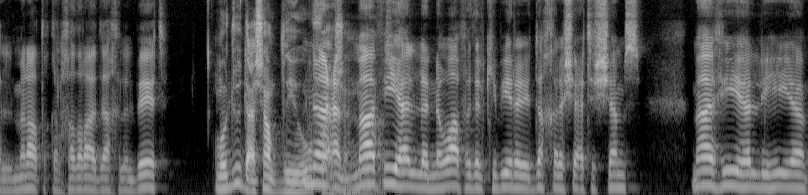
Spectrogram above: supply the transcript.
المناطق الخضراء داخل البيت. موجود عشان الضيوف نعم وعشان ما. فيها النوافذ الكبيرة اللي تدخل أشعة الشمس. ما فيها اللي هي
